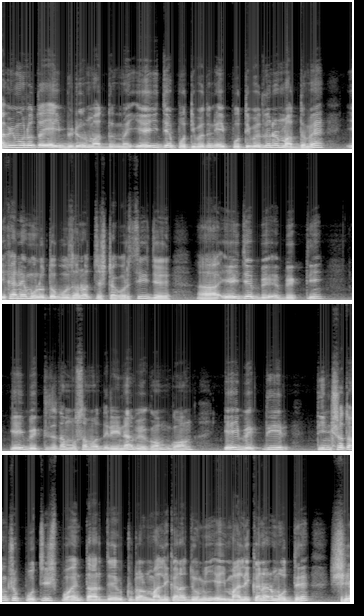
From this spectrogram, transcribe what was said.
আমি মূলত এই ভিডিওর মাধ্যমে, এই যে প্রতিবেদন, এই প্রতিবেদনের মাধ্যমে এখানে মূলত বোঝানোর চেষ্টা করছি যে এই যে ব্যক্তি, এই ব্যক্তি তথা মোসাম্মদ রিনা বেগম গং, এই ব্যক্তির তিন শতাংশ, পঁচিশ পয়েন্ট তার যে টোটাল মালিকানা জমি, এই মালিকানার মধ্যে সে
